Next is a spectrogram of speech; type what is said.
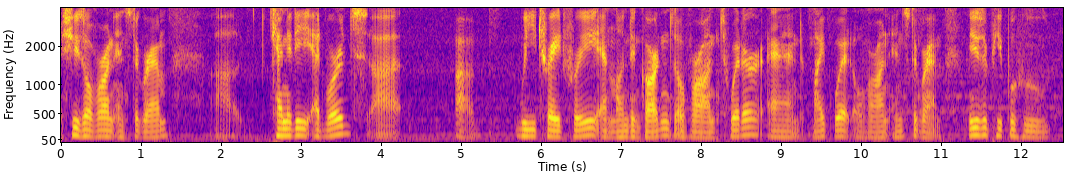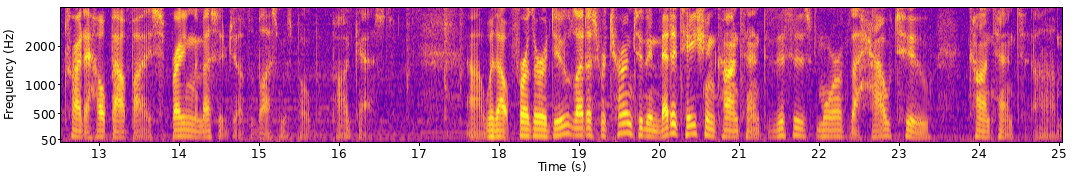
she's over on Instagram. Uh, Kennedy Edwards, uh, uh, We Trade Free, and London Gardens over on Twitter, and Mike Witt over on Instagram. These are people who try to help out by spreading the message of the Blasphemous Pope podcast. Uh, without further ado, let us return to the meditation content. This is more of the how to content. Um,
